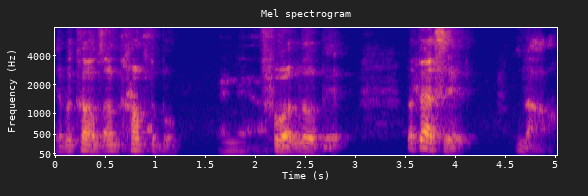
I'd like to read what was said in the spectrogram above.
It becomes uncomfortable And, uh, for a little bit. But that's it. No,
